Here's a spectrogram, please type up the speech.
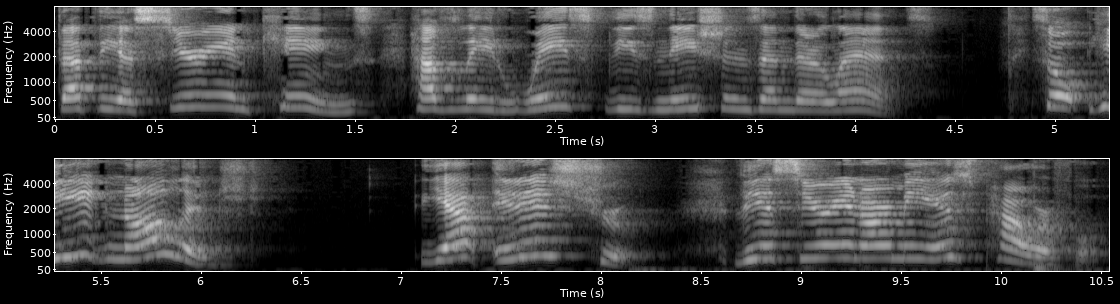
that the Assyrian kings have laid waste these nations and their lands. So he acknowledged yeah, it is true. The Assyrian army is powerful.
